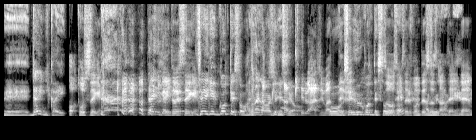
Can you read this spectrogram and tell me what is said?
えー、第2回、あ、糖質制限。第2回糖質制限。制限コンテストを始めたわけですよ。てる、始まってる。セルフコンテストをね。そうそう、セルフコンテストです、完全にね。う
